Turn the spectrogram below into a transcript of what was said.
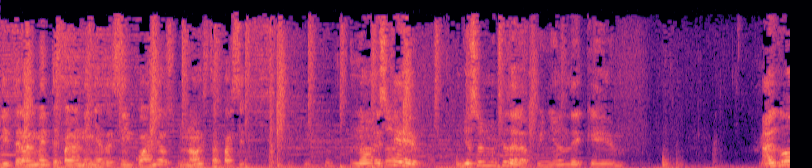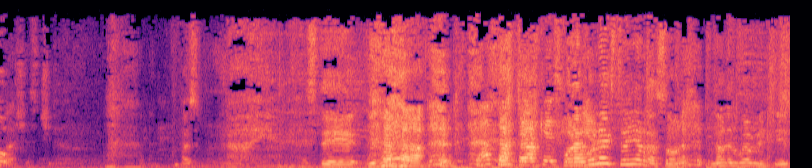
literalmente para niñas de 5 años no está fácil. no, es que yo soy mucho de la opinión de que algo este Ah, pues por alguna extraña razón, no les voy a mentir,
